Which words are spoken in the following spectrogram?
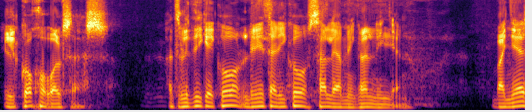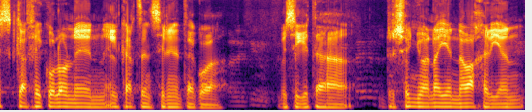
El kojo bolsas. Atletikeko lehenetariko zalea mengral nilan. Baina ez kafe kolonen elkartzen zirenetakoa. Bezik eta resoñoa nahien nabajerian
